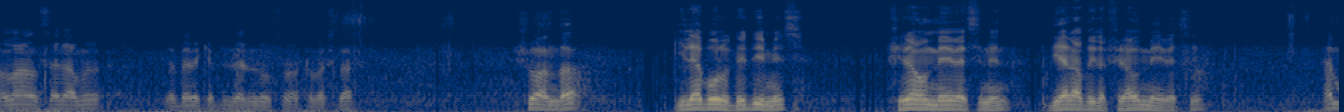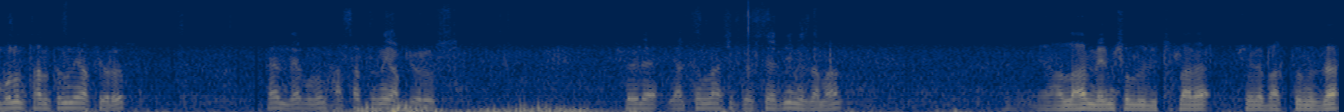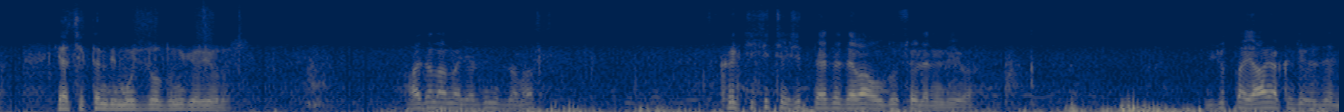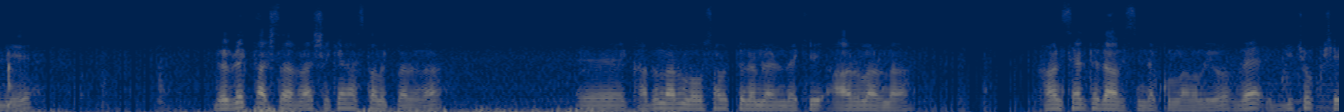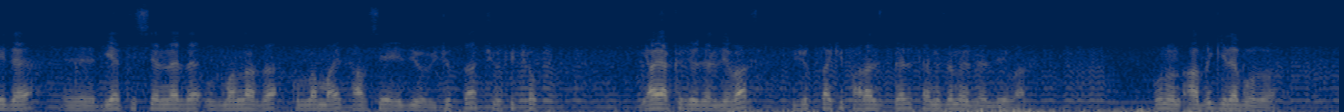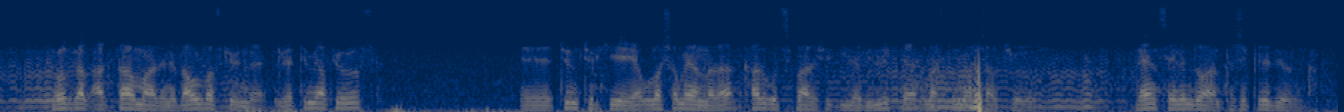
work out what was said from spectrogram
Allah'ın selamı ve bereket üzerinde olsun arkadaşlar. Şu anda gileboru dediğimiz firavun meyvesinin diğer adıyla firavun meyvesi. Hem bunun tanıtımını yapıyoruz hem de bunun hasatını yapıyoruz. Şöyle yakınlaşıp gösterdiğimiz zaman e, Allah'ın vermiş olduğu lütuflara şöyle baktığımızda gerçekten bir mucize olduğunu görüyoruz. Faydalarına geldiğimiz zaman 42 çeşit derde deva olduğu söyleniliyor. Vücutta yağ yakıcı özelliği, böbrek taşlarına, şeker hastalıklarına, eee, kadınların lohusalık dönemlerindeki ağrılarına, kanser tedavisinde kullanılıyor ve birçok şeyde eee diyetisyenler de uzmanlar da kullanmayı tavsiye ediyor vücutta çünkü çok yağ yakıcı özelliği var. Vücuttaki parazitleri temizleme özelliği var. Bunun adı gileboru. Yozgat Akdağ Madeni Davulbaz köyünde üretim yapıyoruz. Eee, tüm Türkiye'ye ulaşamayanlara kargo siparişi ile birlikte ulaştırmaya çalışıyoruz. Ben Selim Doğan. Teşekkür ediyorum.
